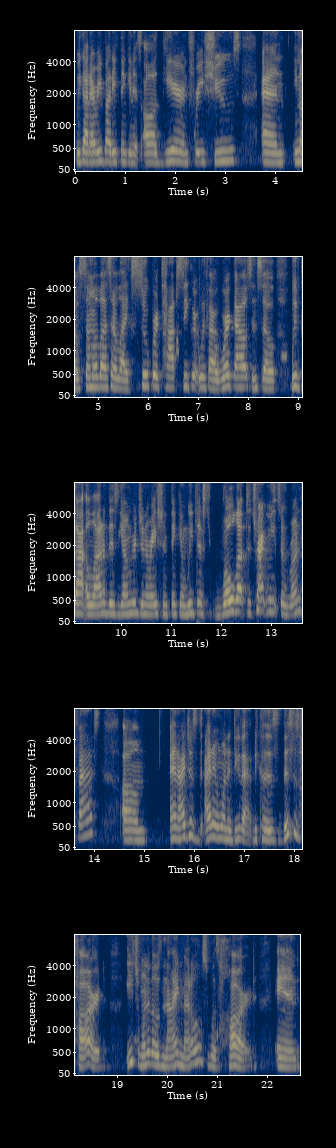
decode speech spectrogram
We got everybody thinking it's all gear and free shoes. And, you know, some of us are like super top secret with our workouts. And so we've got a lot of this younger generation thinking we just roll up to track meets and run fast. Um, and I just I didn't want to do that because this is hard. Each one of those nine medals was hard. And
